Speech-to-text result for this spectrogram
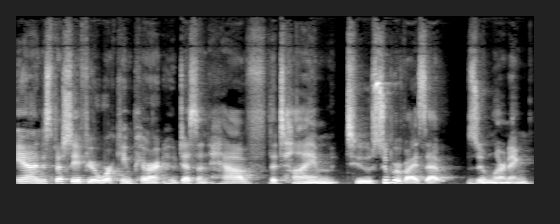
And especially if you're a working parent who doesn't have the time to supervise that Zoom learning,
